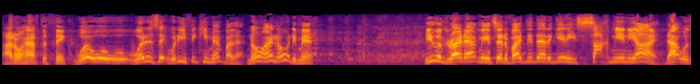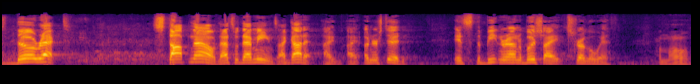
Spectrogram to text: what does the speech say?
I don't have to think, whoa, whoa, whoa, what is it? What do you think he meant by that? No, I know what he meant. He looked right at me and said, if I did that again, he'd sock me in the eye. That was direct. Stop now. That's what that means. I got it. I, I understood. It's the beating around the bush I struggle with. I'm, oh,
